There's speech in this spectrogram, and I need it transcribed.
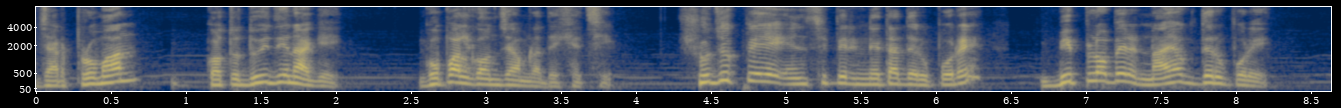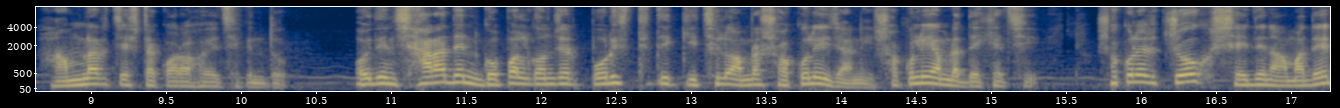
যার প্রমাণ গত দুই দিন আগে গোপালগঞ্জে আমরা দেখেছি। সুযোগ পেয়ে এনসিপির নেতাদের উপরে বিপ্লবের নায়কদের উপরে হামলার চেষ্টা করা হয়েছে কিন্তু। ওই দিন সারাদিন গোপালগঞ্জের পরিস্থিতি কি ছিল আমরা সকলেই জানি, সকলেই আমরা দেখেছি। সকলের চোখ সেই দিন আমাদের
